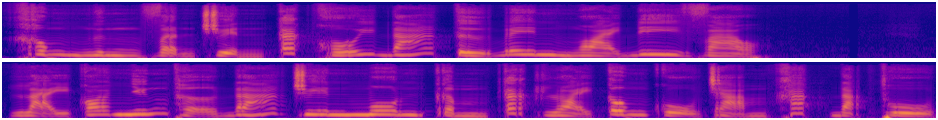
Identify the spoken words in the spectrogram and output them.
Không ngừng vận chuyển các khối đá từ bên ngoài đi vào. Lại có những thợ đá chuyên môn cầm các loại công cụ chạm khắc đặc thù.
